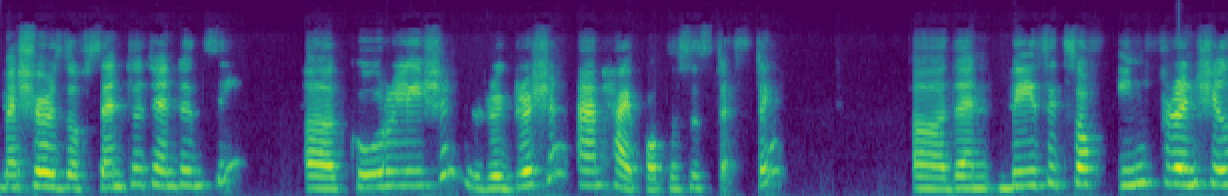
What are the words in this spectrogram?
measures of central tendency correlation regression and hypothesis testing then basics of influential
